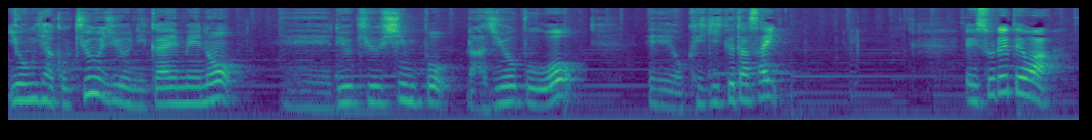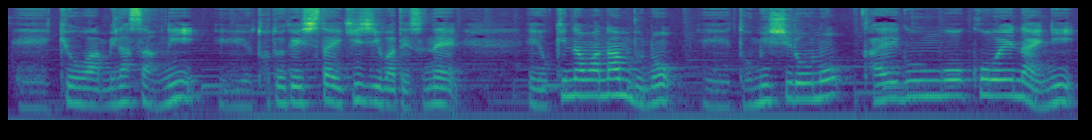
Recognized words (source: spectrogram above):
492回目の、え琉球新報ラジオ部を、えお聞きください、えそれでは、え今日は皆さんに、えお届けしたい記事はですねえ沖縄南部の、え富城の海軍号公園内に、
